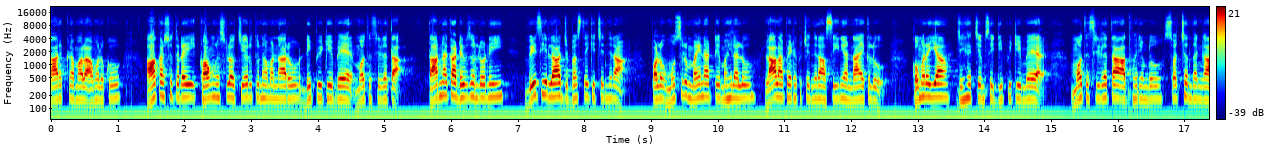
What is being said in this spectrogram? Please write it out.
కార్యక్రమాల అమలుకు ఆకర్షితులై కాంగ్రెస్లో చేరుతున్నామన్నారు డిప్యూటీ మేయర్ మోత శ్రీలత. తార్నాక డివిజన్లోని వీసీ లాడ్జ్ బస్తీకి చెందిన పలు ముస్లిం మైనార్టీ మహిళలు లాలాపేటకు చెందిన సీనియర్ నాయకులు Komaraiah GHMC deputy mayor Moti Srilatha ఆధ్వర్యంలో స్వచ్ఛందంగా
